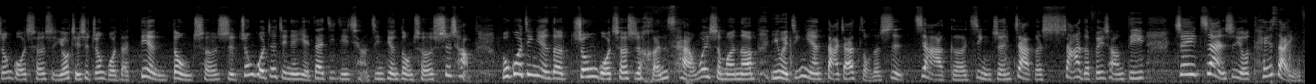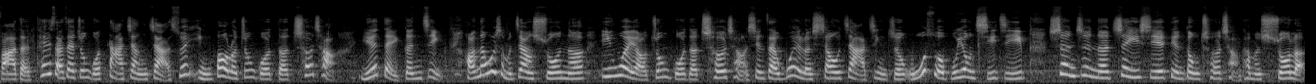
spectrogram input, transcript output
中国车市，尤其是中国的电动车市，中国这几年也在积极抢进电动车市场。不过今年的中国车市很惨，为什么呢？因为今年大家走的是价格竞争，价格杀得非常低。这一战是由 Tesla 引发的，Tesla 在中国大降价，所以引爆了中国的车厂也得跟进。好，那为什么这样说呢？因为啊，中国的车厂现在为了销价竞争，无所不用其极，甚至呢，这一些电动车厂他们说了，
